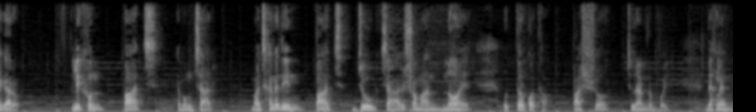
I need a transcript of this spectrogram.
এগারো। লিখুন পাঁচ এবং চার। মাঝখানে দিন পাঁচ যোগ চার সমান নয়। উত্তর কত? পাঁচশো চুরানব্বই। দেখলেন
